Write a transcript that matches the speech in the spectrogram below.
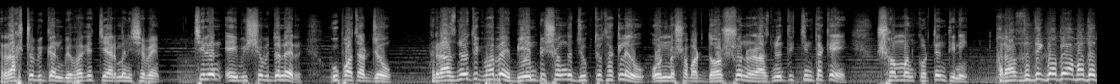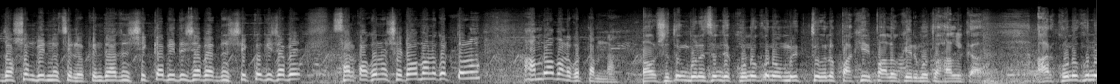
রাষ্ট্রবিজ্ঞান বিভাগের চেয়ারম্যান হিসেবে। ছিলেন এই বিশ্ববিদ্যালয়ের উপাচার্যও। রাজনৈতিকভাবে বিএনপির সঙ্গে যুক্ত থাকলেও অন্য সবার দর্শন ও রাজনৈতিক চিন্তাকে সম্মান করতেন তিনি। রাজনৈতিকভাবে আমাদের দর্শন ভিন্ন ছিল কিন্তু একজন শিক্ষাবিদ হিসাবে একজন শিক্ষক হিসাবে স্যার কখনো সেটাও মনে করতো না আমরাও মনে করতাম না। মাও বলেছেন যে কোনো কোনো মৃত্যু হলো পাখির পালকের মতো হালকা আর কোনো কোনো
